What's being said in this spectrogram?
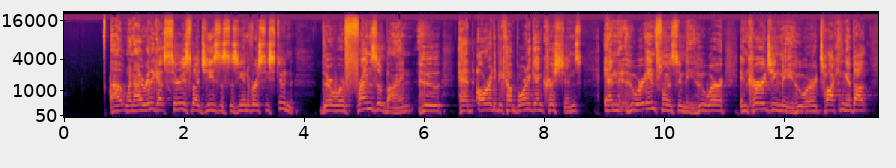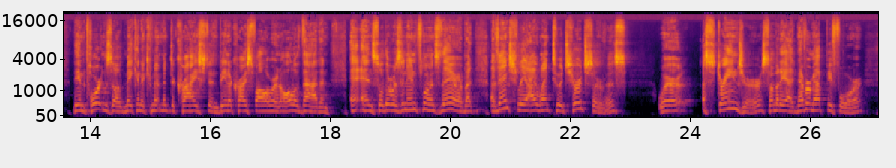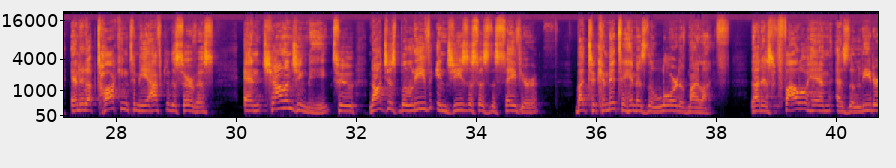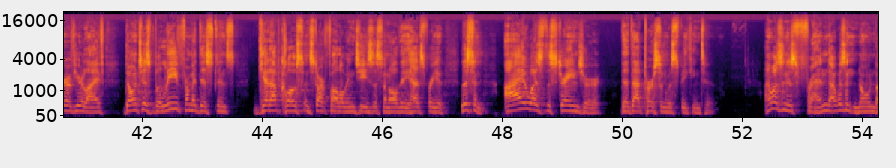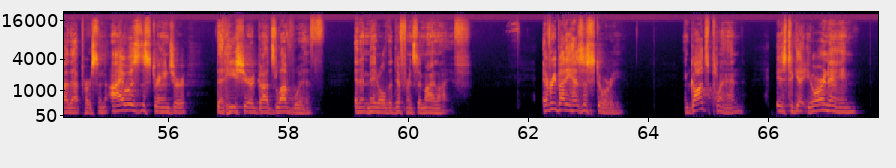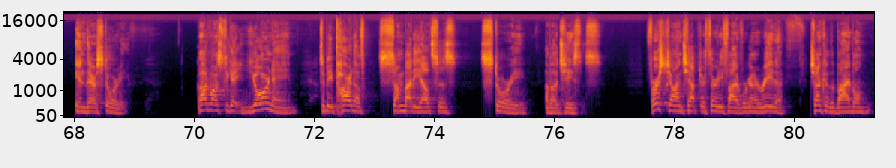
Uh, when I really got serious about Jesus as a university student, there were friends of mine who had already become born again Christians and who were influencing me, who were encouraging me, who were talking about the importance of making a commitment to Christ and being a Christ follower and all of that. And, and so there was an influence there. But eventually I went to a church service where a stranger, somebody I'd never met before, ended up talking to me after the service and challenging me to not just believe in Jesus as the Savior, but to commit to Him as the Lord of my life. That is, follow Him as the leader of your life. Don't just believe from a distance, get up close and start following Jesus and all that He has for you. Listen, I was the stranger that that person was speaking to. I wasn't his friend, I wasn't known by that person. I was the stranger that he shared God's love with and it made all the difference in my life. Everybody has a story, and God's plan is to get your name in their story. God wants to get your name to be part of somebody else's story about Jesus. First John chapter 35, we're going to read a chunk of the Bible,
